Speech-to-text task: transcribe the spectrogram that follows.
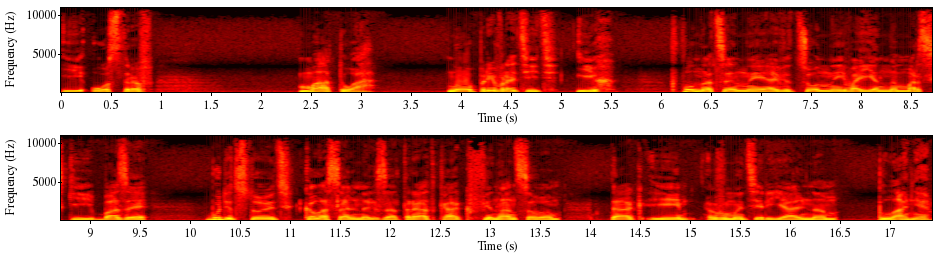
и остров Матуа. Но превратить их в полноценные авиационные военно-морские базы будет стоить колоссальных затрат как в финансовом, так и в материальном плане.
